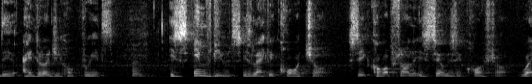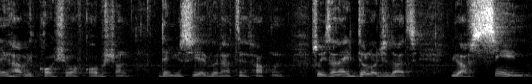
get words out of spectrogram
the ideology operates. It's inbuilt, it's like a culture. See, corruption itself is a culture. When you have a culture of corruption, then you see every other thing happen. So it's an ideology that you have seen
